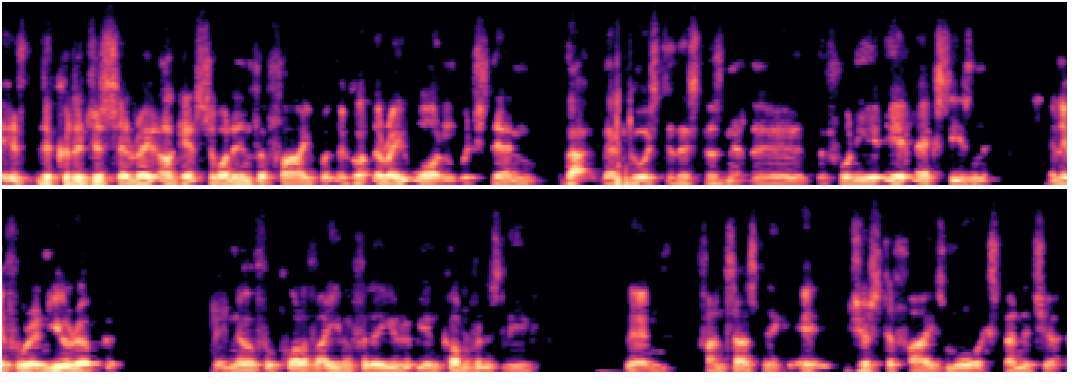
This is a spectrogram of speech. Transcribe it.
If they could have just said, right, I'll get someone in for five, but they've got the right one, which then that then goes to this, doesn't it? The the funny eight next season. And if we're in Europe, you know, if we qualify even for the European Conference League, then fantastic. It justifies more expenditure.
